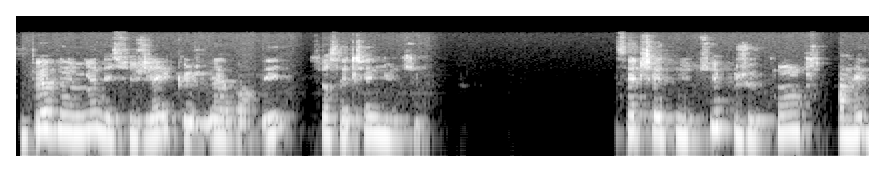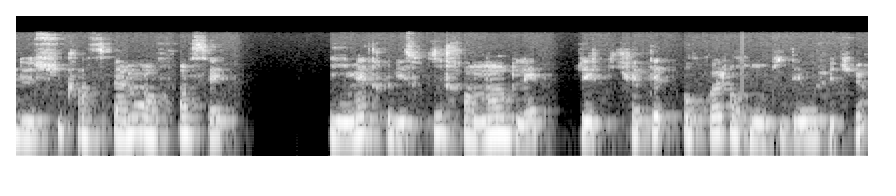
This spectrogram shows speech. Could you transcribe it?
qui peuvent devenir des sujets que je vais aborder sur cette chaîne YouTube. Cette chaîne YouTube, je compte parler dessus principalement en français, et y mettre des sous-titres en anglais. J'expliquerai peut-être pourquoi dans une vidéo future.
